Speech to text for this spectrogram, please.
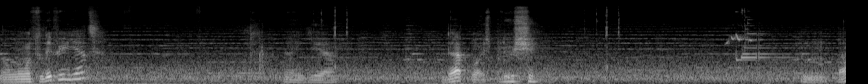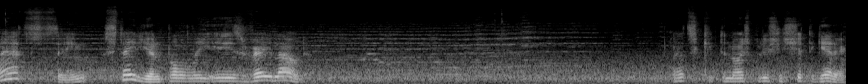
No one wants to live here yet? Uh, yeah. That was pollution. Hmm, that thing, stadium probably is very loud. Let's keep the noise pollution shit together.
